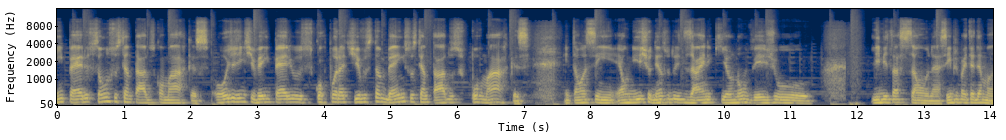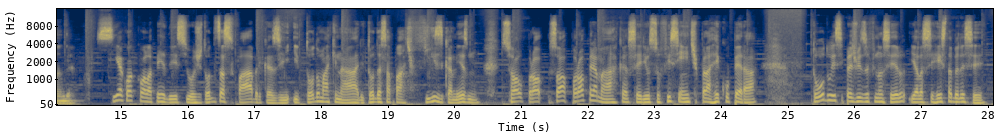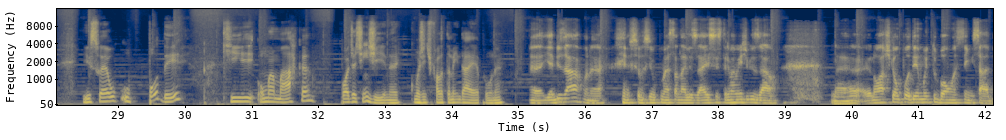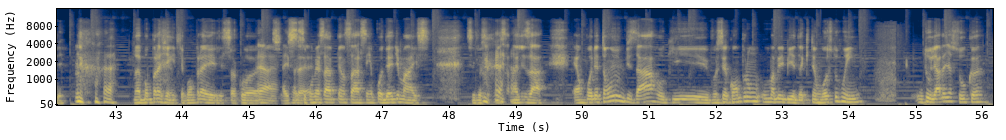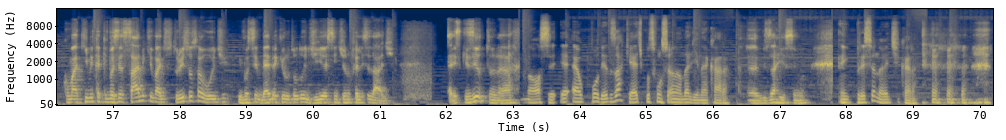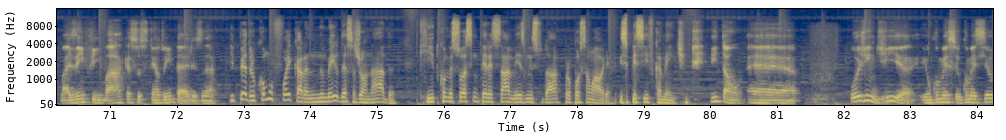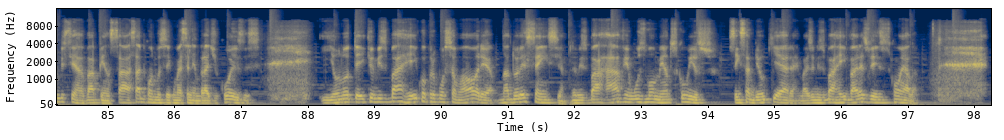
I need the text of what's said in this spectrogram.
impérios são sustentados com marcas. Hoje a gente vê impérios corporativos também sustentados por marcas. Então, assim, é um nicho dentro do design que eu não vejo limitação, né? Sempre vai ter demanda. Se a Coca-Cola perdesse hoje todas as fábricas e, e, todo o maquinário, toda essa parte física mesmo, só, pró só a própria marca seria o suficiente para recuperar todo esse prejuízo financeiro e ela se restabelecer. Isso é o, o poder que uma marca pode atingir, né? Como a gente fala também da Apple, né? É, e é bizarro, né? Se você começa a analisar, isso é extremamente bizarro. Né? Eu não acho que é um poder muito bom, assim, sabe? não é bom pra gente, é bom pra eles. Só que é, se, se você é. começar a pensar assim, é poder demais. Se você começar a analisar. É um poder tão bizarro que você compra um, uma bebida que tem um gosto ruim, entulhada de açúcar, com uma química que você sabe que vai destruir sua saúde, e você bebe aquilo todo dia sentindo felicidade. É esquisito, né? Nossa, é, é, o poder dos arquétipos funcionando ali, né, cara? É bizarríssimo. É impressionante, cara. Mas enfim, marcas sustentam impérios, né? E Pedro, como foi, cara, no meio dessa jornada que tu começou a se interessar mesmo em estudar proporção áurea, especificamente? Então, é, Hoje em dia, eu comecei, eu comecei a observar, pensar, sabe quando você começa a lembrar de coisas? E eu notei que eu me esbarrei com a proporção áurea na adolescência. Eu me esbarrava em alguns momentos com isso, sem saber o que era, mas eu me esbarrei várias vezes com ela.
